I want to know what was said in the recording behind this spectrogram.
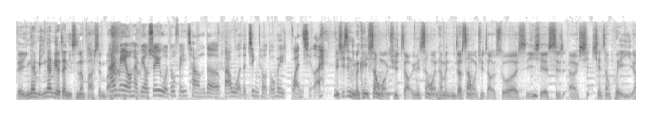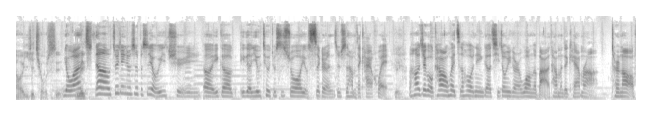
对，应该应该没有在你身上发生吧？还没有，还没有，所以我都非常的把我的镜头都会关起来。对，其实你们可以上网去找，因为上网他们，你只要上网去找，说是一些是呃线线上会议，然后一些糗事。有啊，那最近就是不是有一群呃一个一个 YouTube，就是说有四个人，就是他们在开会，对，然后结果开完会之后，那个其中一个人忘了把他们的 camera。Turn off，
